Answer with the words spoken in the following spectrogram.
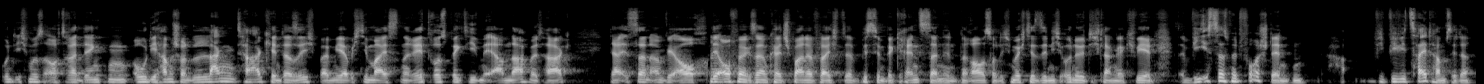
und ich muss auch dran denken, oh, die haben schon einen langen Tag hinter sich. Bei mir habe ich die meisten Retrospektiven eher am Nachmittag. Da ist dann irgendwie auch die Aufmerksamkeitsspanne vielleicht ein bisschen begrenzt dann hinten raus und ich möchte sie nicht unnötig lange quälen. Wie ist das mit Vorständen? Wie, wie, wie Zeit haben Sie da?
